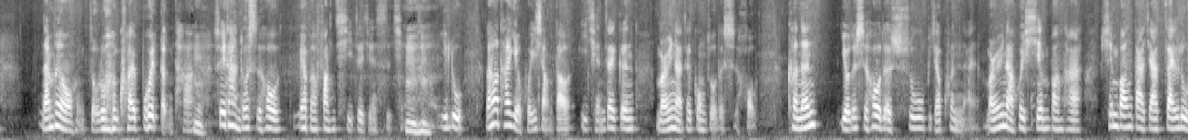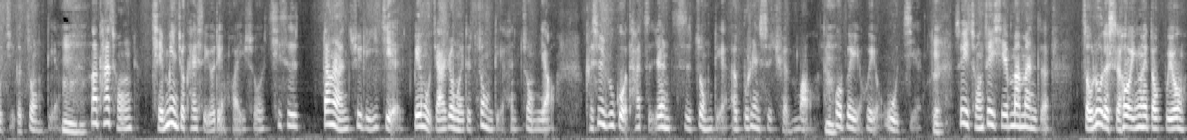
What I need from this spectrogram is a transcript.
男朋友很走路很快，不会等他，嗯。所以他很多时候要不要放弃这件事情，嗯嗯。一路，然后他也回想到以前在跟 Marina 在工作的时候，可能有的时候的书比较困难，Marina 会先帮他先帮大家摘录几个重点，嗯。那他从前面就开始有点怀疑说，其实当然去理解编舞家认为的重点很重要，可是如果他只认识重点而不认识全貌，他会不会也会有误解？对，所以从这些慢慢的走路的时候，因为都不用，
